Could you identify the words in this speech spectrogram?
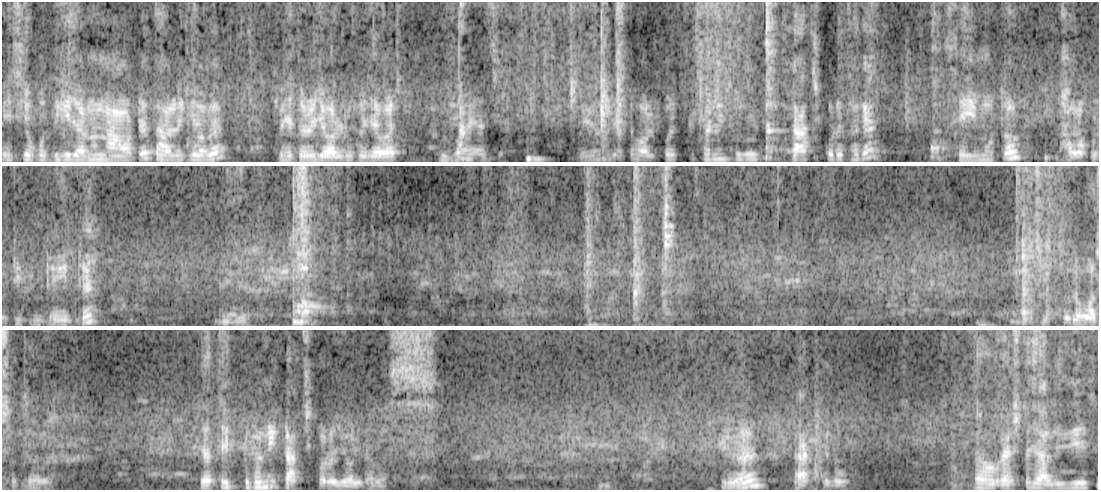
বেশি ওপর দিকে যেন না ওঠে, তাহলে কি হবে? ভেতরে জল ঢুকে যাওয়ার ভয় আছে। ওই জন্য যাতে অল্প একটুখানি শুধু টাচ করে থাকে, সেই মতো ভালো করে টিফিনটা এটে ঠিক করে বসাতে হবে। যাতে একটুখানি টাচ করে জলটা বাস এবার টাটকে দেবো। দেখো, গ্যাসটা জ্বালিয়ে দিয়েছি।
